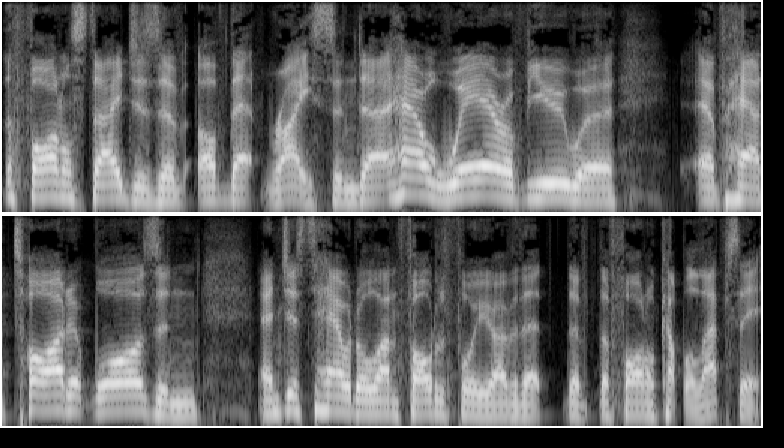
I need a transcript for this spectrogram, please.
the final stages of, of that race and uh, how aware of you were of how tight it was and and just how it all unfolded for you over that the, the final couple of laps there.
